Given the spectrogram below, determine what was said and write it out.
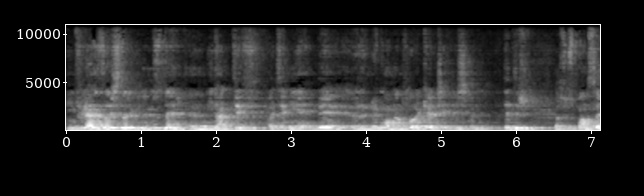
İnfluenza aşıları günümüzde e, inaktif, ateniye ve e, rekombinant olarak gerçekleşmektedir. Süspanse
